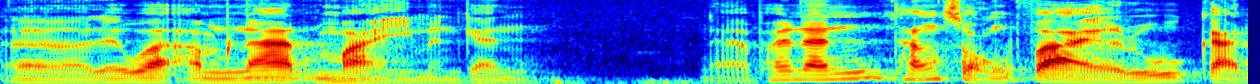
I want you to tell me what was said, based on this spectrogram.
เอ่อเรียกว่าอำนาจใหม่เหมือนกัน นะเพราะนั้นทั้งสองฝ่ายรู้กัน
